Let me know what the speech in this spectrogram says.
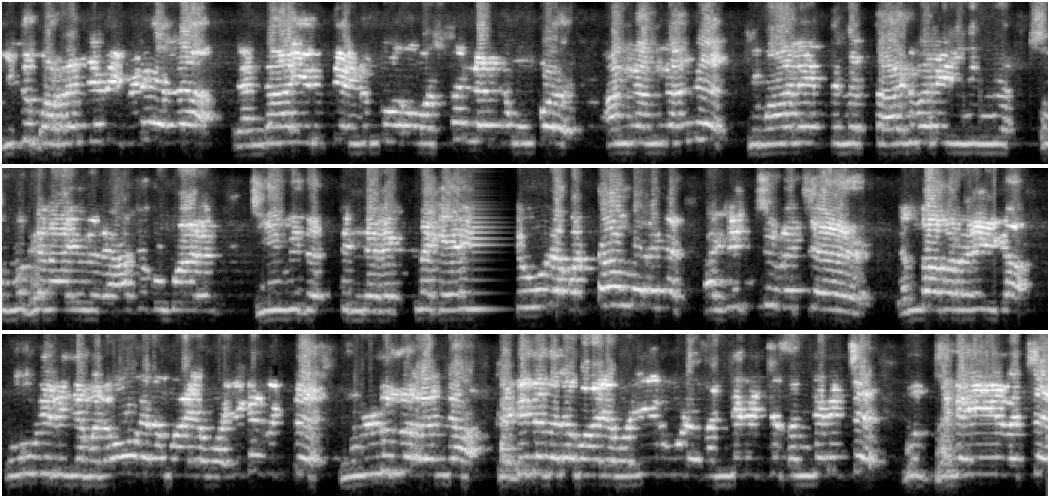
ഇത് പറഞ്ഞത് ഇവിടെയല്ല. രണ്ടായിരത്തി എഴുന്നൂറ് വർഷങ്ങൾക്ക് മുമ്പ് അങ്ങ് അങ്ങ് അങ്ങ് ഹിമാലയത്തിന്റെ താഴ്വരയിൽ നിന്ന് സുമുഖനായ ഒരു രാജകുമാരൻ ജീവിതത്തിന്റെ രത്നകേയൂര പട്ടാമ്പരങ്ങൾ അഴിച്ചു വെച്ച് എന്താ പറയുക? പൂവിരിഞ്ഞ മനോഹരമായ വഴികൾ വിട്ട് മുള്ളു നിറഞ്ഞ കഠിനതരമായ വഴിയിലൂടെ സഞ്ചരിച്ച് സഞ്ചരിച്ച് ബുദ്ധഗയയിൽ വെച്ച്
